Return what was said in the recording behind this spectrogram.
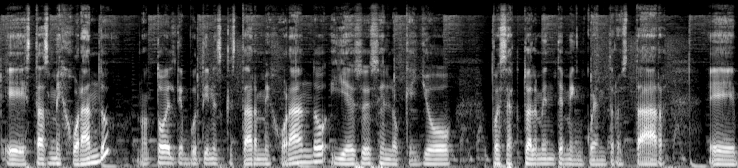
eh, estás mejorando, ¿no? Todo el tiempo tienes que estar mejorando y eso es en lo que yo pues actualmente me encuentro, estar eh,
